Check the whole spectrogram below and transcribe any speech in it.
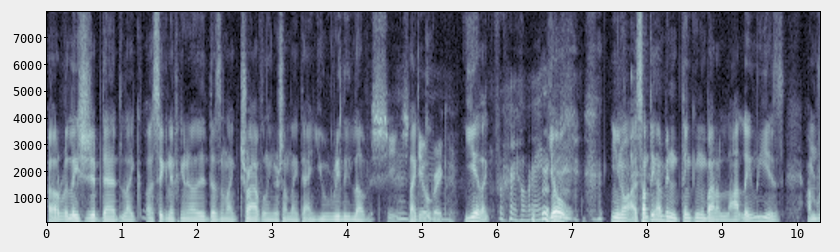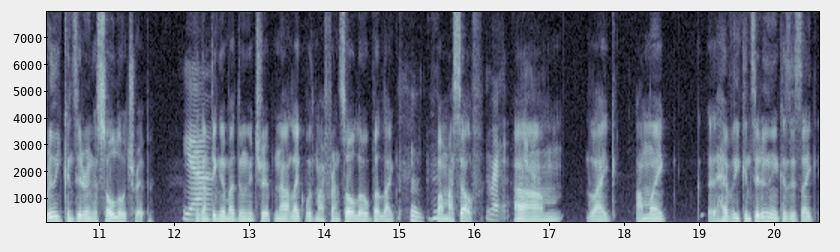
a relationship that like a significant other doesn't like traveling or something like that, and you really love it. She's Like- deal breaker. Yeah, like For real, right? yo, you know, something I've been thinking about a lot lately is I'm really considering a solo trip. yeah. Like I'm thinking about doing a trip, not like with my friend solo, but like by myself. right. Um, like I'm like heavily considering it because it's like,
